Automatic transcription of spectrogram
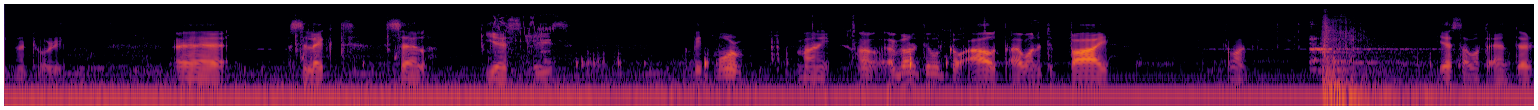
inventory. Uh, select sell. Yes, please. A bit more money. Oh, I wanted to go out. I wanted to buy. Come on. Yes, I want to enter.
